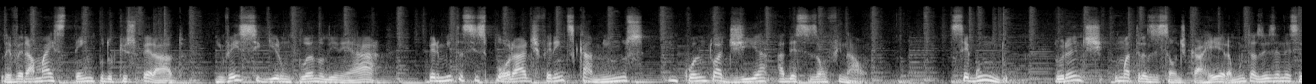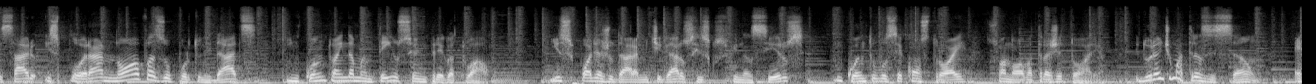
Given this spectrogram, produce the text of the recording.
levará mais tempo do que o esperado. Em vez de seguir um plano linear, permita-se explorar diferentes caminhos enquanto adia a decisão final. Segundo, durante uma transição de carreira, muitas vezes é necessário explorar novas oportunidades enquanto ainda mantém o seu emprego atual. Isso pode ajudar a mitigar os riscos financeiros enquanto você constrói sua nova trajetória. E durante uma transição, é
